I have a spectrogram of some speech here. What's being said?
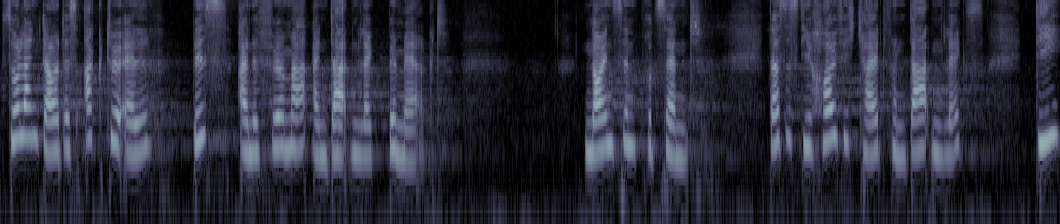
So lange dauert es aktuell, bis eine Firma ein Datenleck bemerkt. 19 Prozent. Das ist die Häufigkeit von Datenlecks, die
